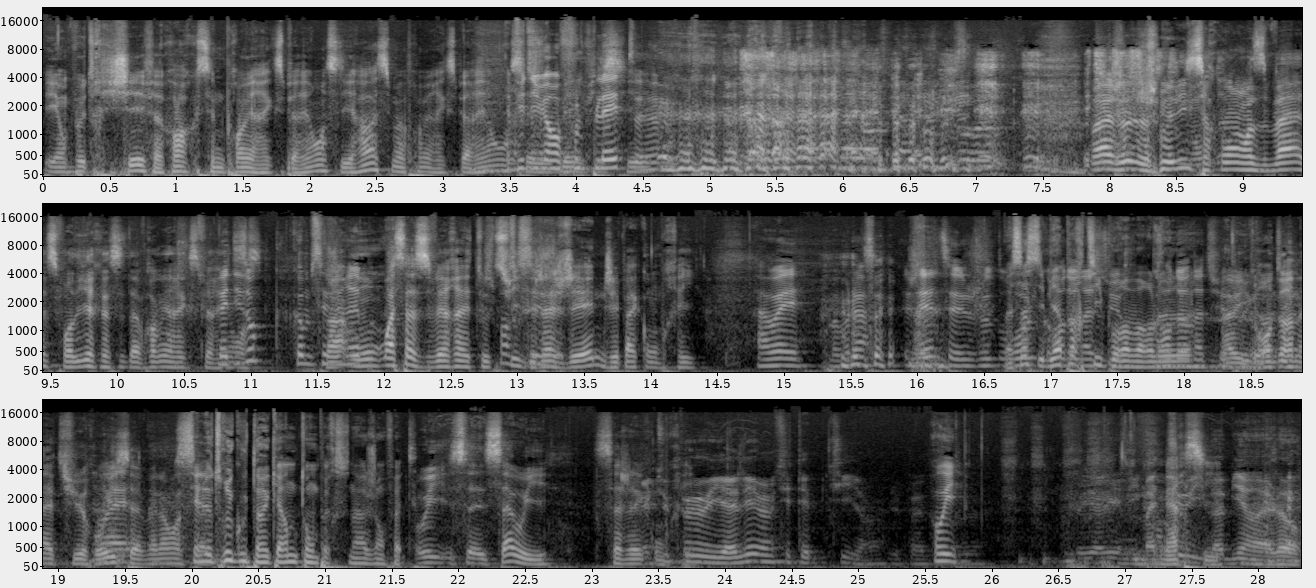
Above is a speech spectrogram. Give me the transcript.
Et on peut tricher et faire croire que c'est une première expérience et dire ah c'est ma première expérience. Et puis tu viens en full plate. euh. Moi, je, je me dis sur quoi on se base pour dire que c'est ta première expérience. Mais disons que comme c'est Enfin, géré- Moi ça se verrait tout de Je suite. Déjà GN, j'ai pas compris. Ah ouais, bah voilà. GN c'est le jeu de Bah rôle. ça, c'est bien parti nature. pour avoir le- Grandeur nature. Ah oui, grandeur nature, oui, Ouais. C'est le truc où tu incarnes ton personnage en fait. Oui, ça oui, ça j'avais Mais tu compris. peux y aller même si t'es petit. hein. Oui. Merci. il va bien alors.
